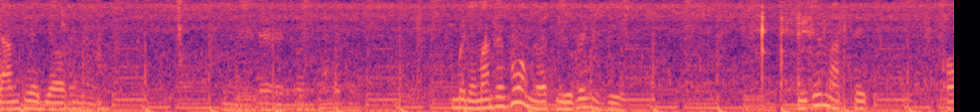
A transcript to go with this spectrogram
ยามเทียเดียวเท่านั้นนี่ได้ต้นไม่ได้มันจะพ่วงเลยถือไปสิถือได้มาติดก็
